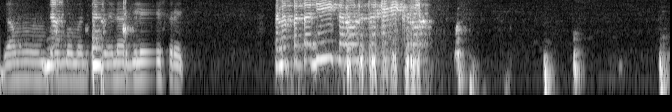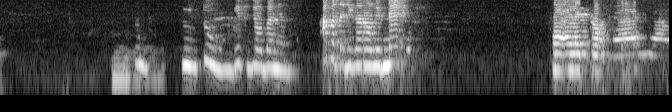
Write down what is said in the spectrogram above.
Yang Ya. berubah menjadi energi listrik. Kenapa tadi Karolin tadi? Hmm, gitu jawabannya. Apa tadi Karolin, Dek? Sel elektronnya yang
